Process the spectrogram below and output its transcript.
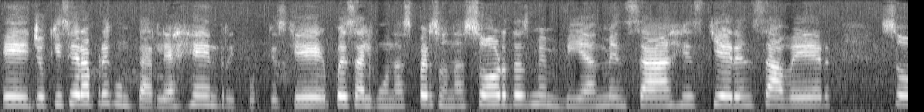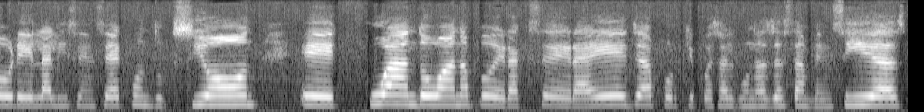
eh, yo quisiera preguntarle a Henry porque es que pues algunas personas sordas me envían mensajes quieren saber sobre la licencia de conducción, eh, cuándo van a poder acceder a ella, porque pues algunas ya están vencidas,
